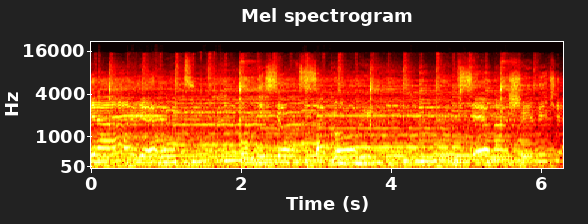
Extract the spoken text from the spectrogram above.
отчает, унесет за горы все наши печали.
